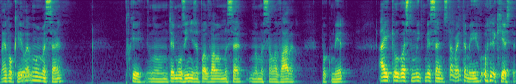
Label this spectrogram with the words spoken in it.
Leva o quê? Leva uma maçã. Porquê? Ele não tem mãozinhas, não pode levar uma maçã, uma maçã lavada para comer. Ah, é que ele gosta muito de comer santos. Está bem, também. Olha aqui esta.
